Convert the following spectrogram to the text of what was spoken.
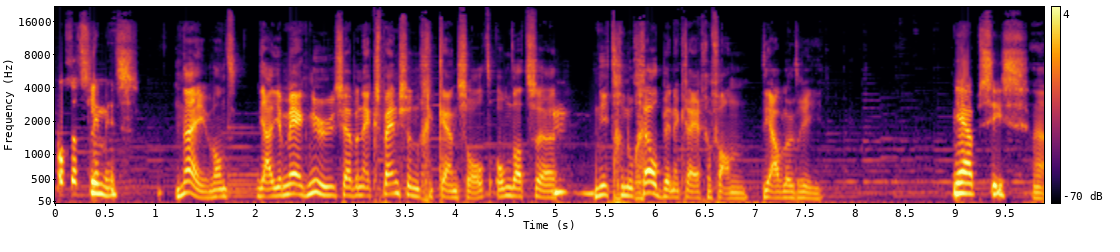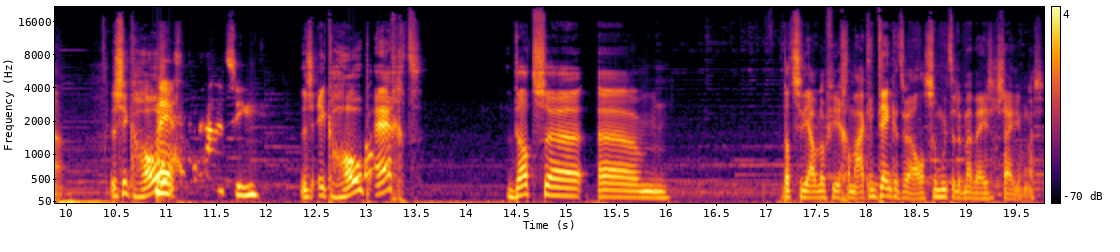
Of dat slim is. Nee, want ja, je merkt nu, ze hebben een expansion gecanceld. Omdat ze niet genoeg geld binnenkregen van Diablo 3. Ja, precies. Ja. Dus ik hoop... Nee, ja, we gaan het zien. Dus ik hoop echt dat ze. ehm, dat ze Diablo 4 gaan maken. Ik denk het wel. Ze moeten ermee bezig zijn, jongens.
